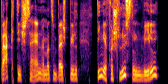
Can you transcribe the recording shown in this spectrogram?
praktisch sein. Wenn man zum Beispiel Dinge verschlüsseln will,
